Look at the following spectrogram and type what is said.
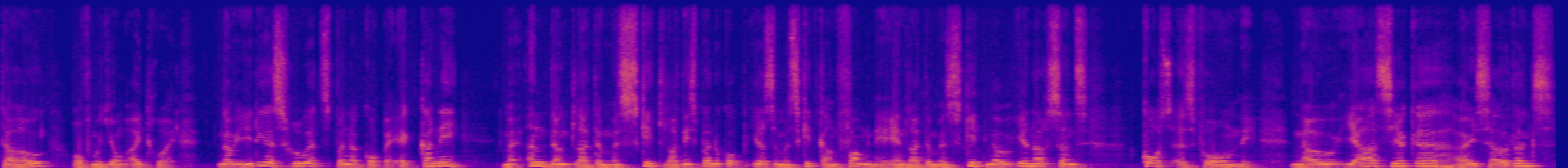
te hou of moet jy hom uitgooi? Nou hierdie is groot spinnekoppe. Ek kan nie my indink dat 'n muskiet, laat die spinnekop eers 'n muskiet kan vang nie en laat 'n muskiet nou enigsins kos is vir hom nie. Nou ja, seker huishoudings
